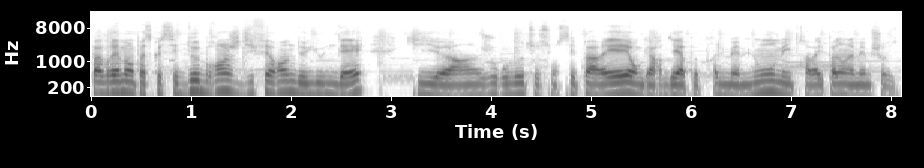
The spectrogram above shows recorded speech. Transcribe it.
pas vraiment parce que c'est deux branches différentes de Hyundai qui euh, un jour ou l'autre se sont séparées, ont gardé à peu près le même nom mais ils travaillent pas dans la même chose.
